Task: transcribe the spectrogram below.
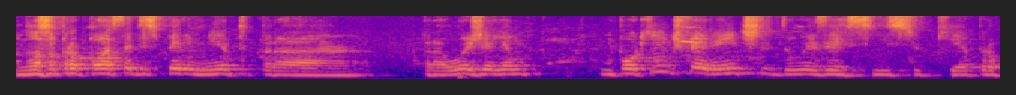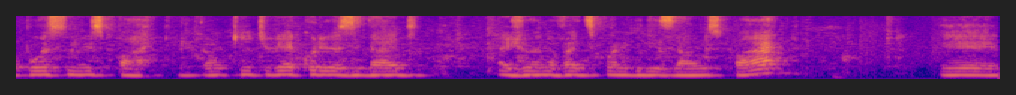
A nossa proposta de experimento para hoje ele é um um pouquinho diferente do exercício que é proposto no Spark. Então, quem tiver curiosidade, a Joana vai disponibilizar o Spark. É,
